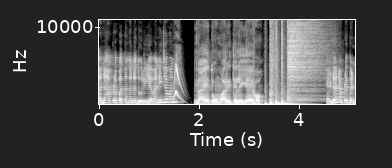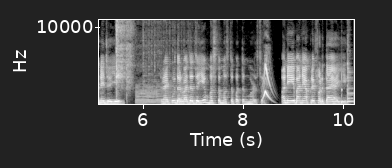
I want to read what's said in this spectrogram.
અને આપણે પતંગ અને દોરી લેવાની જવાનું? ના એ તો હું મારી રીતે લઈ આવ્યો હો. હેડો ને આપણે બંને જઈએ. રાયપુર દરવાજા જઈએ મસ્ત મસ્ત પતંગ મળશે. અને એ બાને આપણે ફરતા આવીએ.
